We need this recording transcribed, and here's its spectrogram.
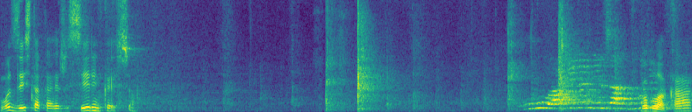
Вот здесь такая же серенькая все. А. В облаках.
